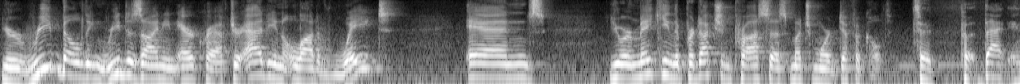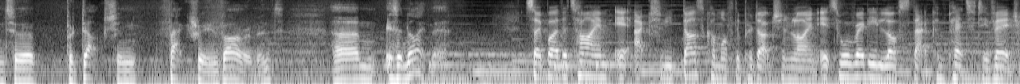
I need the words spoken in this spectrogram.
You're rebuilding, redesigning aircraft. You're adding a lot of weight, and you're making the production process much more difficult. To put that into a production factory environment um, is a nightmare. So by the time it actually does come off the production line, it's already lost that competitive edge.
